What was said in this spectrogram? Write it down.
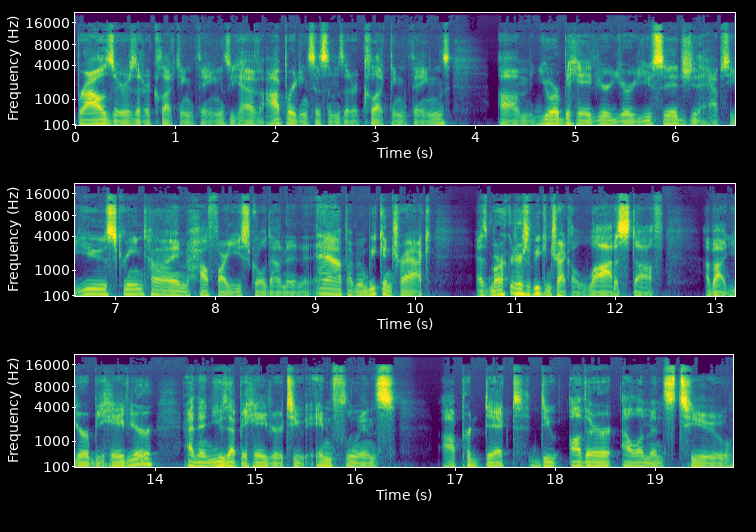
browsers that are collecting things. You have operating systems that are collecting things. Um, your behavior, your usage, the apps you use, screen time, how far you scroll down in an app. I mean, we can track as marketers, we can track a lot of stuff about your behavior and then use that behavior to influence uh, predict, do other elements to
